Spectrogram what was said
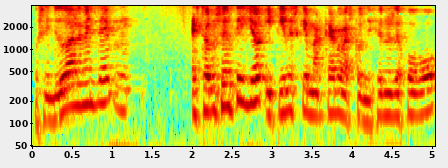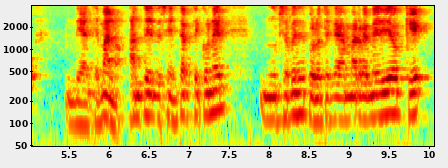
Pues indudablemente mm, esto no es sencillo y tienes que marcar las condiciones de juego de antemano. Antes de sentarte con él, muchas veces pues no te queda más remedio que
